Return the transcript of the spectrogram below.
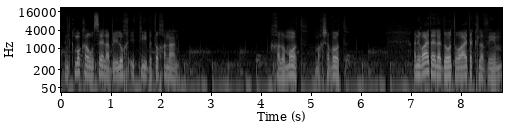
הן כמו קרוסלה בהילוך איטי בתוך ענן. החלומות, המחשבות. אני רואה את הילדות, רואה את הכלבים,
